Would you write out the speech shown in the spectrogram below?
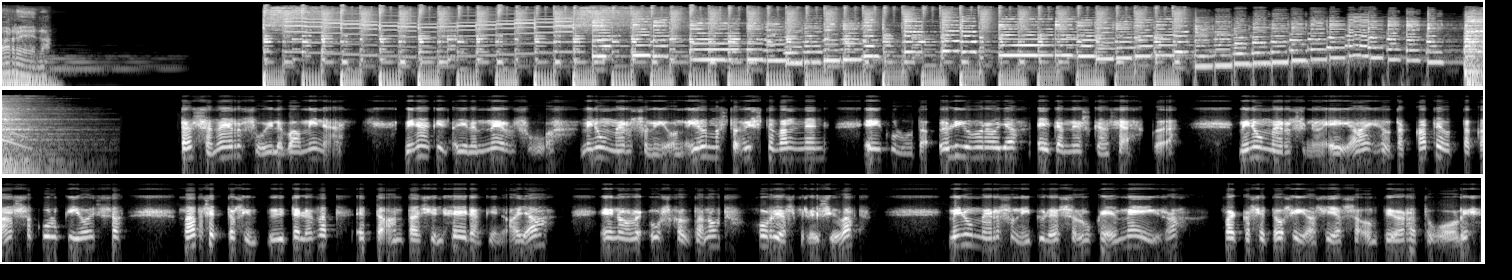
Areena. Tässä mersuileva minä. Minäkin ajelen Mersulla. Minun Mersuni on ilmastoystävällinen, ei kuluta öljyvaroja eikä myöskään sähköä. Minun Mersuni ei aiheuta kateutta kanssakulkijoissa. Lapset tosin pyytelevät, että antaisin heidänkin ajaa. En ole uskaltanut, hurjastelisivat. Minun Mersuni kylässä lukee Meira, vaikka se tosiasiassa on pyörätuoli.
